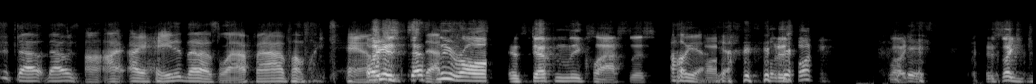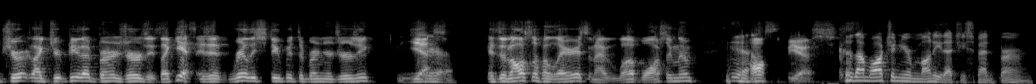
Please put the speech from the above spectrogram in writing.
hilarious." That that was I I hated that I was laughing at. But I'm like, damn. like it's definitely wrong. It's definitely classless, Oh yeah, uh, yeah. but it's funny. Like It's like jer- like jer- people that burn jerseys. Like, yes, is it really stupid to burn your jersey? Yes. Is it also hilarious and I love watching them? yeah. Also, yes. Because I'm watching your money that you spent burn.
